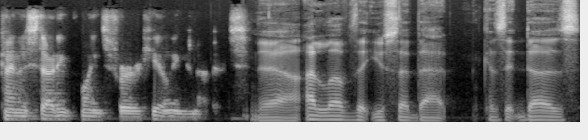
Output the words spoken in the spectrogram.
kind of starting points for healing in others. Yeah, I love that you said that because it does.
